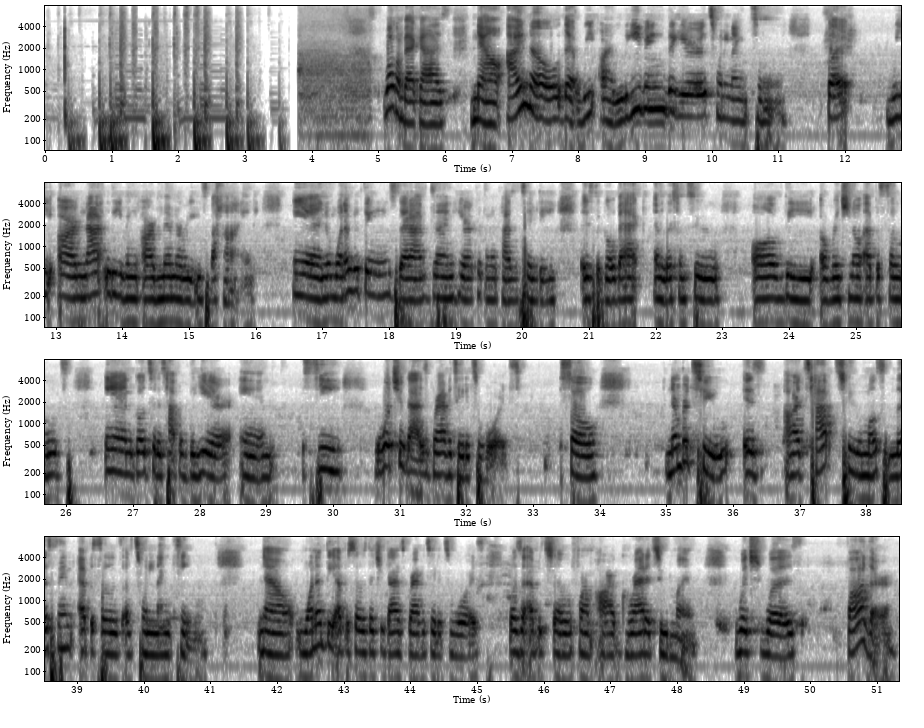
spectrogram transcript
Welcome back, guys. Now, I know that we are leaving the year 2019, but we are not leaving our memories behind. And one of the things that I've done here at Cooking with Positivity is to go back and listen to all the original episodes and go to the top of the year and see what you guys gravitated towards. So, number two is our top two most listened episodes of 2019. Now, one of the episodes that you guys gravitated towards was an episode from our gratitude month, which was Father.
